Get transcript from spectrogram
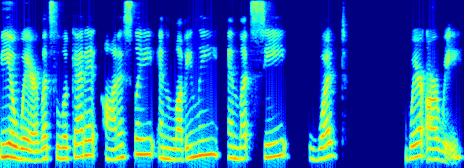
be aware. Let's look at it honestly and lovingly and let's see what where are we?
